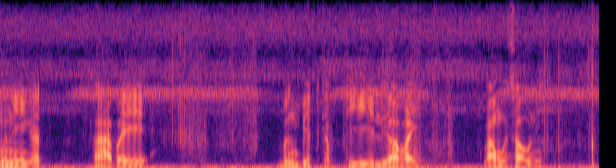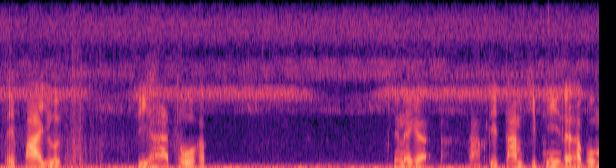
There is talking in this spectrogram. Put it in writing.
มื่อนี้ก็พาไปเบิ้องเบ็ดครับทีเหลือไว้ว่างมือเสานี่ในปลายุดสี่หาโตวครับยังไงก็ฝากติดตามคลิปนี้ด้วยครับผม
